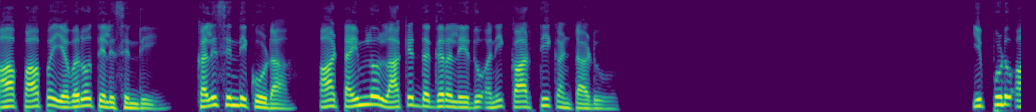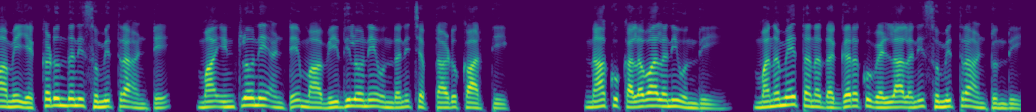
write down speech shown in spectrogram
ఆ పాప ఎవరో తెలిసింది. కలిసింది కూడా. ఆ టైంలో లాకెట్ దగ్గర లేదు అని కార్తీక్ అంటాడు. ఇప్పుడు ఆమె ఎక్కడుందని సుమిత్ర అంటే మా ఇంట్లోనే అంటే మా వీధిలోనే ఉందని చెప్తాడు కార్తీక్. నాకు కలవాలని ఉంది. మనమే తన దగ్గరకు వెళ్ళాలని సుమిత్ర అంటుంది.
